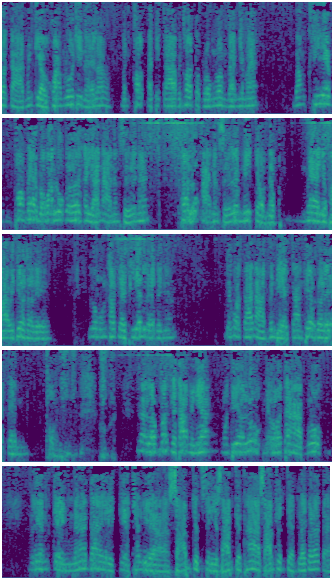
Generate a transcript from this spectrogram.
ประกาศมันเกี่ยวความรู้ที่ไหนแล้ว มันข้อกติกาเป็นข้อตกลงร่วมกันใช่ไหมบางทีพ่อแม่บอกว่าลูกเออขยันอ่านหนังสือนะถ้าลูกอ่านหนังสือเล่มนี้จบเนี่ยแม่จะพาไปเที่ยวทะเลลูกมันเข้าใจเพี้ยนเลยตรงนี้เรียกว่าการอ่านเป็นเหตุการเที่ยวทะเลเป็นผลแล้วเรามักจะทำอย่างเงี้ยบางทีลูกเนี่ยถ้าหากลูกเรียนเก่งนะ ได้เกรดเฉลี่ยสามจุดสี่สามจุดห้าสามจุดเจ็ดอะไรก็แล้วแต่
